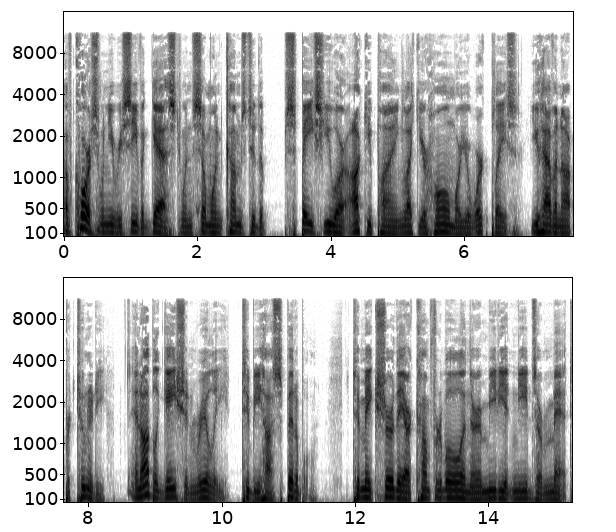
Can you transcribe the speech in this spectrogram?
Of course, when you receive a guest, when someone comes to the space you are occupying, like your home or your workplace, you have an opportunity, an obligation, really, to be hospitable, to make sure they are comfortable and their immediate needs are met.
